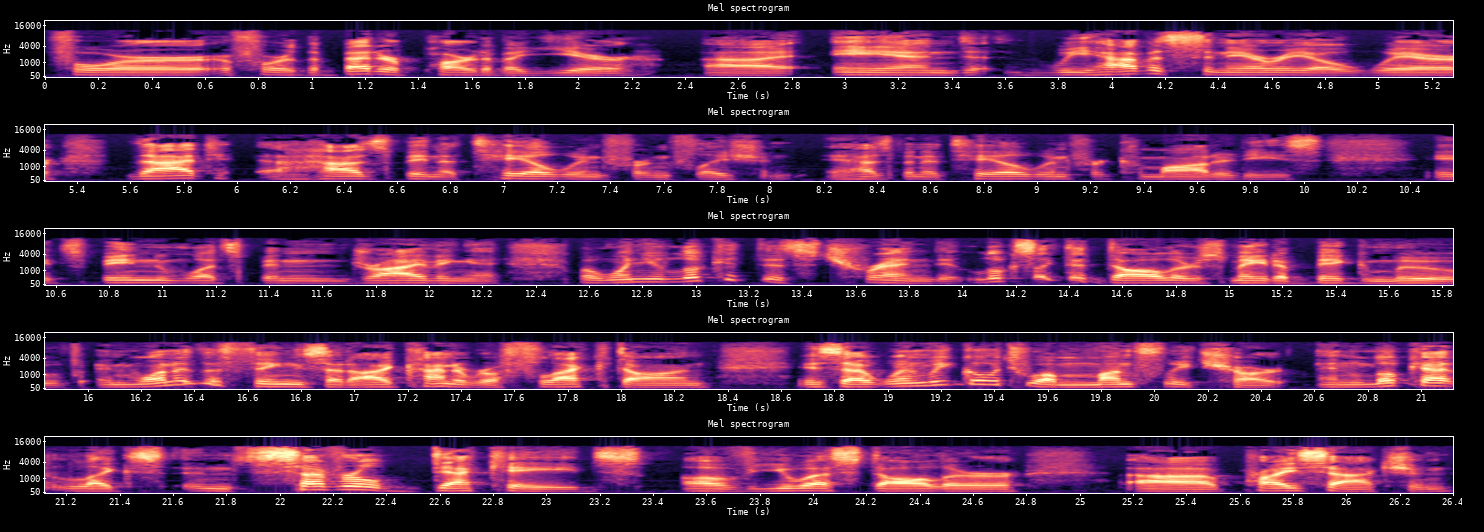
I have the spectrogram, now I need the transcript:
for for the better part of a year. Uh, and we have a scenario where that has been a tailwind for inflation. It has been a tailwind for commodities. It's been what's been driving it. But when you look at this trend, it looks like the dollar's made a big move. And one of the things that I kind of reflect on is that when we go to a monthly chart and look at like in several decades of US dollar uh, price action,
